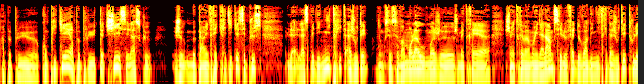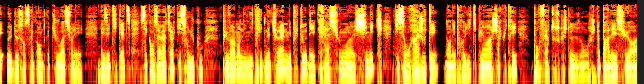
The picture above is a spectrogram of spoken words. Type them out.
un peu plus euh, compliqué, un peu plus touchy. C'est là ce que je me permettrais de critiquer, c'est plus la- l'aspect des nitrites ajoutés. Donc c'est vraiment là où moi je, je mettrais euh, je mettrais vraiment une alarme, c'est le fait de voir des nitrites ajoutés tous les E250 que tu vois sur les les étiquettes, ces conservateurs qui sont du coup plus vraiment des nitrites naturels mais plutôt des créations euh, chimiques qui sont rajoutées dans des produits typiquement à charcuterie pour faire tout ce que je te dont je te parlais sur euh,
